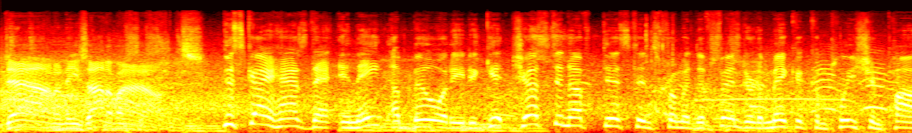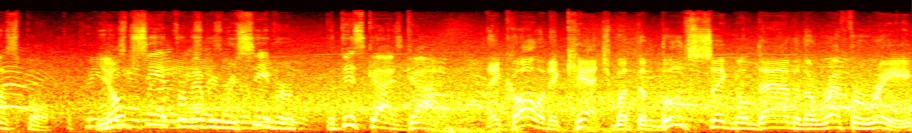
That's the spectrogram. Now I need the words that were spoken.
Caught down, and he's out of bounds. This guy has that innate ability to get just enough distance from a defender to make a completion possible. You don't see it from every receiver, but this guy's got it. They call it a catch, but the booth signaled down to the referee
